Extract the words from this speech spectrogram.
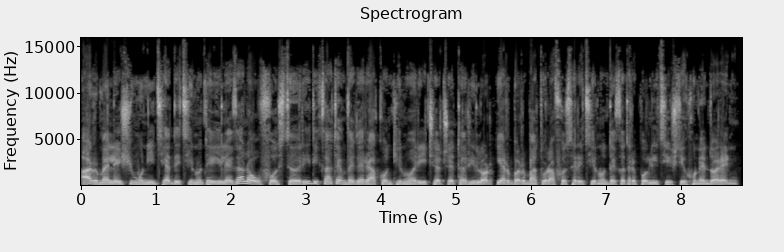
Armele și muniția deținute ilegal au fost ridicate în vederea continuării cercetărilor, iar bărbatul a fost reținut de către polițiștii hunedoreni.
